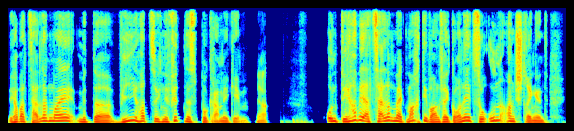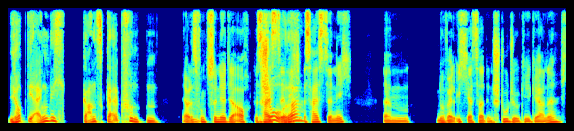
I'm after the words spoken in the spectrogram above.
ich habe eine Zeit lang mal mit der Wie hat solche Fitnessprogramme gegeben. Ja. Und die habe ich eine Zeit lang mal gemacht, die waren vielleicht gar nicht so unanstrengend. Ich habe die eigentlich ganz geil gefunden. Ja, aber das funktioniert ja auch. Das Schon, heißt ja oder? nicht, das heißt ja nicht, ähm, nur weil ich jetzt halt ins Studio gehe gerne. Ich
